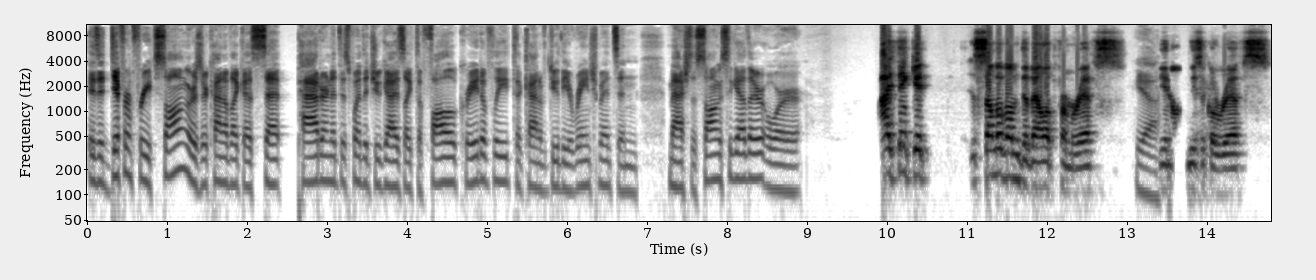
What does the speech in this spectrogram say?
is it different for each song or is there kind of like a set pattern at this point that you guys like to follow creatively to kind of do the arrangements and mash the songs together or I think it. Some of them develop from riffs, Yeah. you know, musical riffs.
